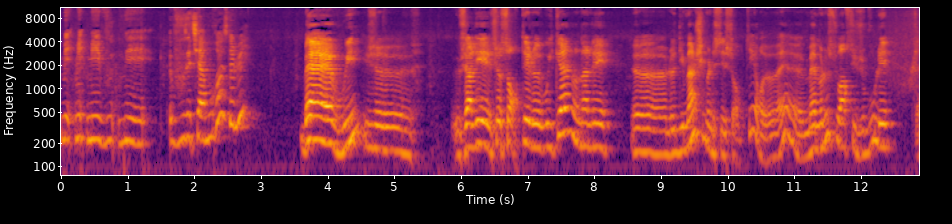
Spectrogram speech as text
mais, mais, vous, vous étiez amoureuse de lui? Ben oui, je, j'allais, je sortais le week-end, on allait euh, le dimanche, il me laissait sortir, euh, hein, même le soir si je voulais. Quand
